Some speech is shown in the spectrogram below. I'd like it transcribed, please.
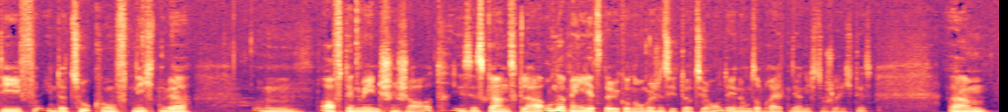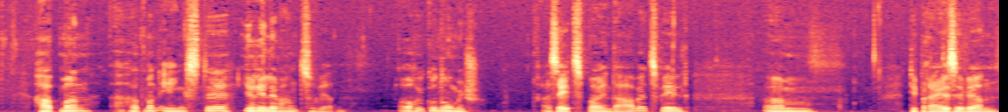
die in der Zukunft nicht mehr ähm, auf den Menschen schaut, ist es ganz klar, unabhängig jetzt der ökonomischen Situation, die in unserem Breiten ja nicht so schlecht ist, ähm, hat man hat man Ängste, irrelevant zu werden. Auch ökonomisch. Ersetzbar in der Arbeitswelt. Ähm, die Preise werden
